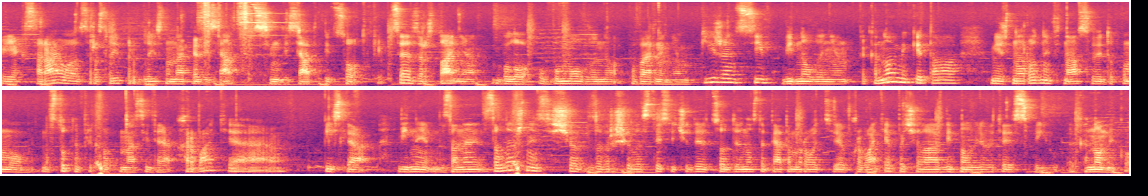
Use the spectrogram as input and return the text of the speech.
як Сараєво, зросли приблизно на 50-70%. Це зростання було обумовлено поверненням біженців, відновленням економіки та міжнародної фінансової допомоги. Наступний приклад у нас йде Хорватія. Після війни за незалежність, що завершилась в 1995 році, Хорватія почала відновлювати свою економіку.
